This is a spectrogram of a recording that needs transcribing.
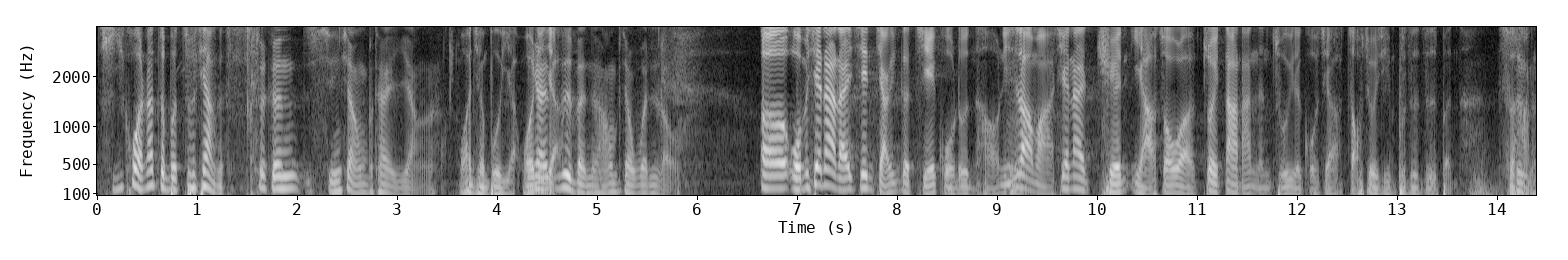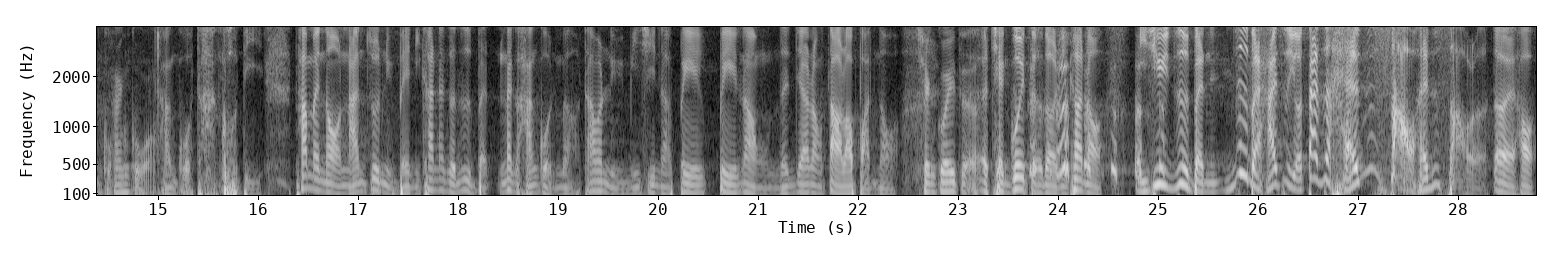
奇怪，那怎么怎么这样子？这跟形象不太一样啊，完全不一样。我跟你讲，日本的好像比较温柔。呃，我们现在来先讲一个结果论哈，你知道吗？现在全亚洲啊，最大男人主义的国家早就已经不是日本了，是韩国。韩国，韩国，韩国第一。他们哦，男尊女卑。你看那个日本，那个韩国有没有？他们女明星啊，被被那种人家那种大老板哦，潜规则，呃，潜规则的。你看哦，你去日本，日本还是有，但是很少很少了。对，好，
